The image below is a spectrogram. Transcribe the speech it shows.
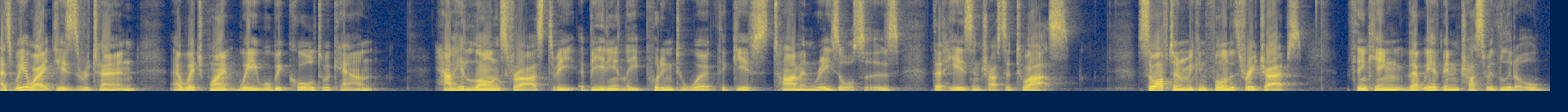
As we await Jesus' return, at which point we will be called to account, how he longs for us to be obediently putting to work the gifts, time, and resources that he has entrusted to us. So often we can fall into three traps thinking that we have been entrusted with little,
